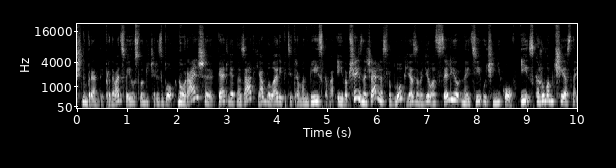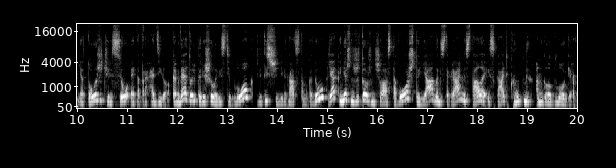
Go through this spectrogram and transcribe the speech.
личный бренд и продавать свои услуги через блог. Но раньше, пять лет назад, я была репетитором английского. И вообще изначально свой блог я заводила с целью найти учеников. И скажу вам честно, я тоже через все это проходила. Когда я только решила вести блог в 2019 году, я, конечно же, тоже начала с того, что я в Инстаграме стала искать крупных англоблогеров.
